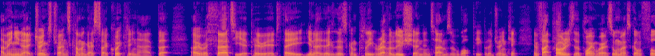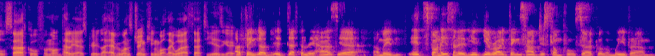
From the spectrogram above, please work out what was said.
I mean, you know, drinks trends come and go so quickly now, but over a 30 year period, they, you know, there's a complete revolution in terms of what people are drinking. In fact, probably to the point where it's almost gone full circle for Montpellier's group. Like everyone's drinking what they were 30 years ago. I think it definitely has. Yeah. I mean, it's funny, isn't it? You're right. Things have just come full circle and we've, um,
